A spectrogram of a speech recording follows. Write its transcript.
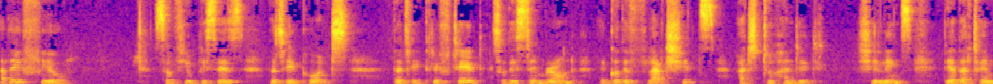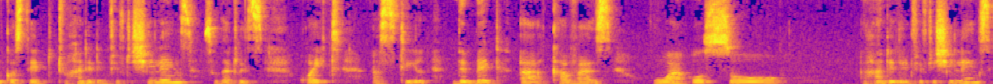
Are they few? Some few pieces that i got that i thrifted. So this time around i got the flat sheets at 200 shillings. The other time costed 250 shillings so that was quite a steal. The bed uh, covers were also 150 shillings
